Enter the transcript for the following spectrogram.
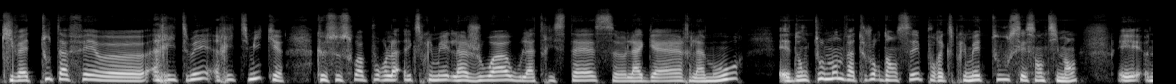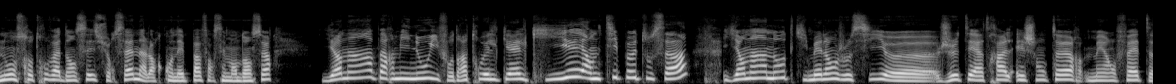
qui va être tout à fait euh, rythmé, rythmique, que ce soit pour exprimer la joie ou la tristesse, la guerre, l'amour. Et donc tout le monde va toujours danser pour exprimer tous ses sentiments. Et nous, on se retrouve à danser sur scène alors qu'on n'est pas forcément danseur. Il y en a un parmi nous, il faudra trouver lequel, qui est un petit peu tout ça. Il y en a un autre qui mélange aussi euh, jeu théâtral et chanteur, mais en fait,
